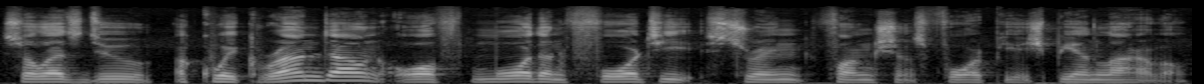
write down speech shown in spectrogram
So let's do a quick rundown of more than 40 string functions for PHP and Laravel.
